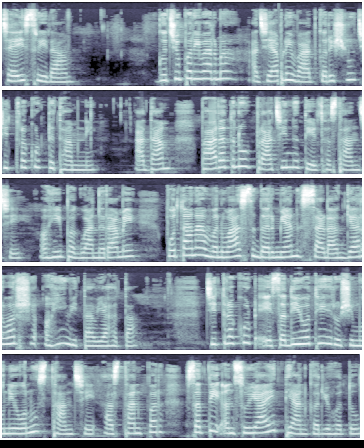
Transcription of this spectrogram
જય શ્રી રામ ગુજુ પરિવારમાં આજે આપણે વાત કરીશું ચિત્રકૂટ ધામની. આ ધામ ભારતનું પ્રાચીન તીર્થસ્થાન છે. અહીં ભગવાન રામે પોતાના વનવાસ દરમિયાન સાડા અગિયાર વર્ષ અહીં વિતાવ્યા હતા. ચિત્રકૂટ એ સદીઓથી ઋષિમુનિઓનું સ્થાન છે. આ સ્થાન પર સતી અનસુયાએ ધ્યાન કર્યું હતું.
